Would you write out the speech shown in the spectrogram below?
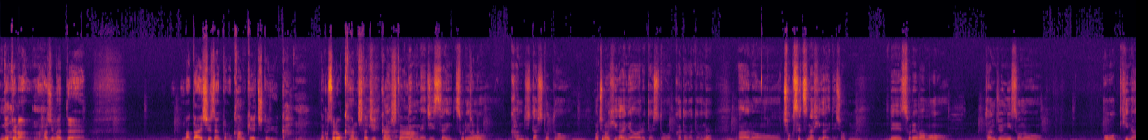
いやでっていうのは初めて、まあ、大自然との関係値というか、なんかそれを感じた実感したでもね実際それを感じた人と、もちろん被害に遭われた人方々はね、あの直接な被害でしょ、でそれはもう単純にその大きな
